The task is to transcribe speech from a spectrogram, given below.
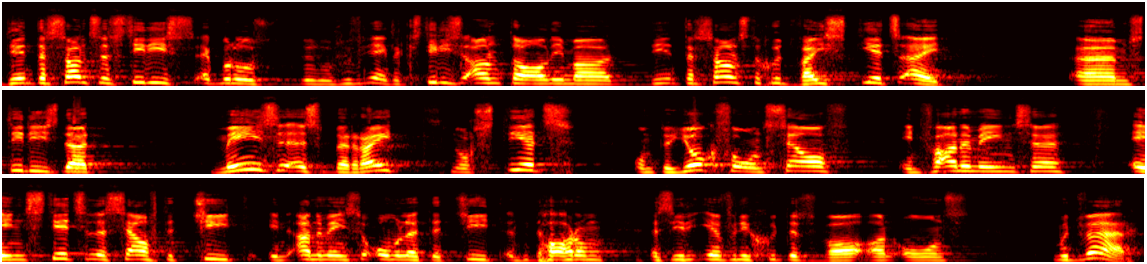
die interessantste studies, ek bedoel hoef nie eintlik studies aan te haal nie, maar die interessantste goed wys steeds uit. Ehm um, studies dat mense is bereid nog steeds om te jok vir onsself en vir ander mense en steeds hulle self te cheat en ander mense om hulle te cheat en daarom is hierdie een van die goeders waaraan ons moet werk.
